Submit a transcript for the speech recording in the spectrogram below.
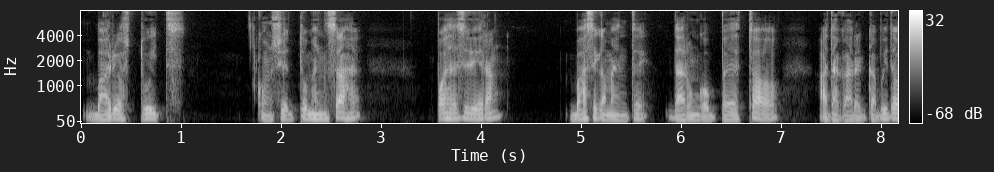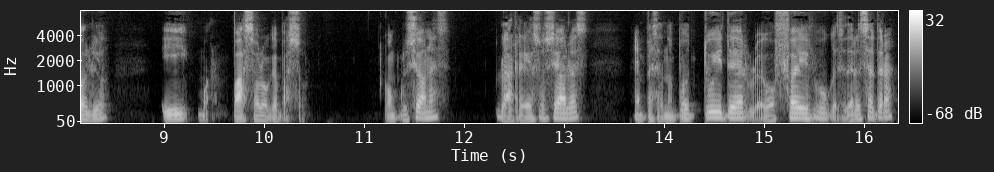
varios tweets con cierto mensaje, pues decidieran básicamente dar un golpe de Estado, atacar el Capitolio y, bueno, pasó lo que pasó. Conclusiones, las redes sociales, empezando por Twitter, luego Facebook, etcétera, etcétera,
